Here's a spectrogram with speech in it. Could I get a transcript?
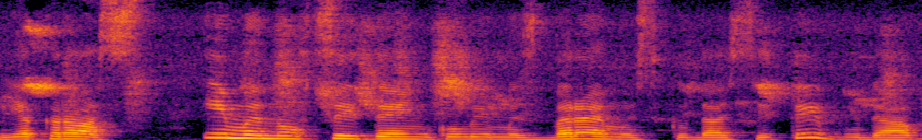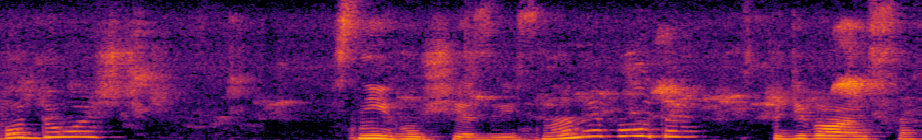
якраз іменно в цей день, коли ми зберемось кудись іти, буде або дощ, снігу ще, звісно, не буде, сподіваюся.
